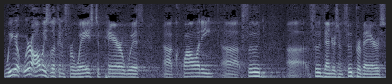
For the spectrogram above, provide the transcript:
we're, we're always looking for ways to pair with uh, quality uh, food, uh, food vendors and food purveyors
